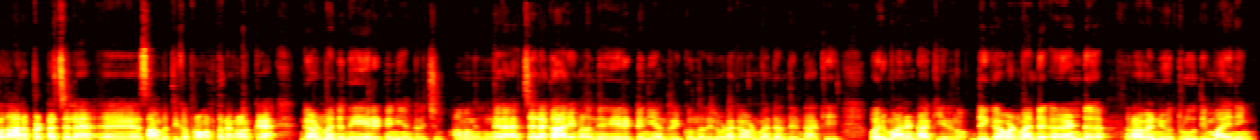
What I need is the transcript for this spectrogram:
പ്രധാനപ്പെട്ട ചില സാമ്പത്തിക പ്രവർത്തനങ്ങളൊക്കെ ഗവൺമെന്റ് നേരിട്ട് നിയന്ത്രിച്ചു. അങ്ങനെ ചില കാര്യങ്ങൾ നേരിട്ട് നിയന്ത്രിക്കുന്നതിലൂടെ ഗവൺമെന്റ് എന്തുണ്ടാക്കി? വരുമാനം ഉണ്ടാക്കിയിരുന്നു. The government earned revenue through the mining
